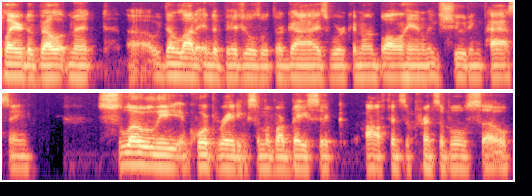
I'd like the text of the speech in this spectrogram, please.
player development. Uh, we've done a lot of individuals with our guys working on ball handling, shooting, passing, slowly incorporating some of our basic offensive principles. So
